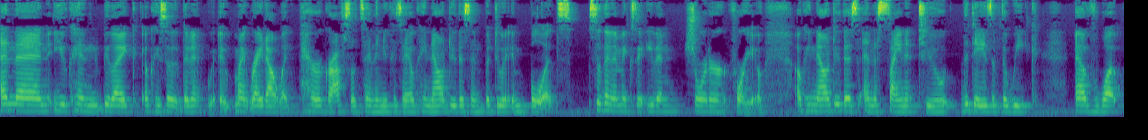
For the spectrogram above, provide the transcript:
And then you can be like, okay, so then it, it might write out like paragraphs, let's say, and then you can say, okay, now do this and but do it in bullets. So then it makes it even shorter for you. Okay, now do this and assign it to the days of the week of what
